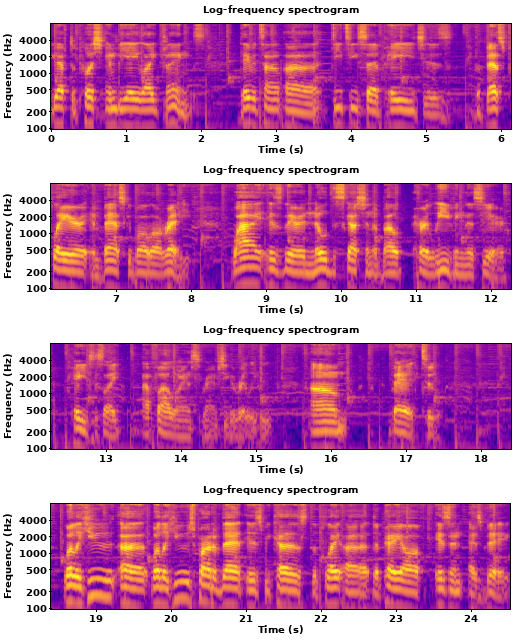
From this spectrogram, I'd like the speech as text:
you have to push NBA like things. David Tom, uh, DT said Paige is the best player in basketball already. Why is there no discussion about her leaving this year? Paige is like, I follow her Instagram. She could really hoop. Um, bad too. Well, a huge, uh, well, a huge part of that is because the play, uh, the payoff isn't as big.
